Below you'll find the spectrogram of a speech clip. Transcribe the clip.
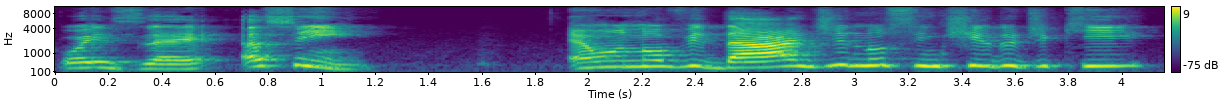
Pois é. Assim, é uma novidade no sentido de que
